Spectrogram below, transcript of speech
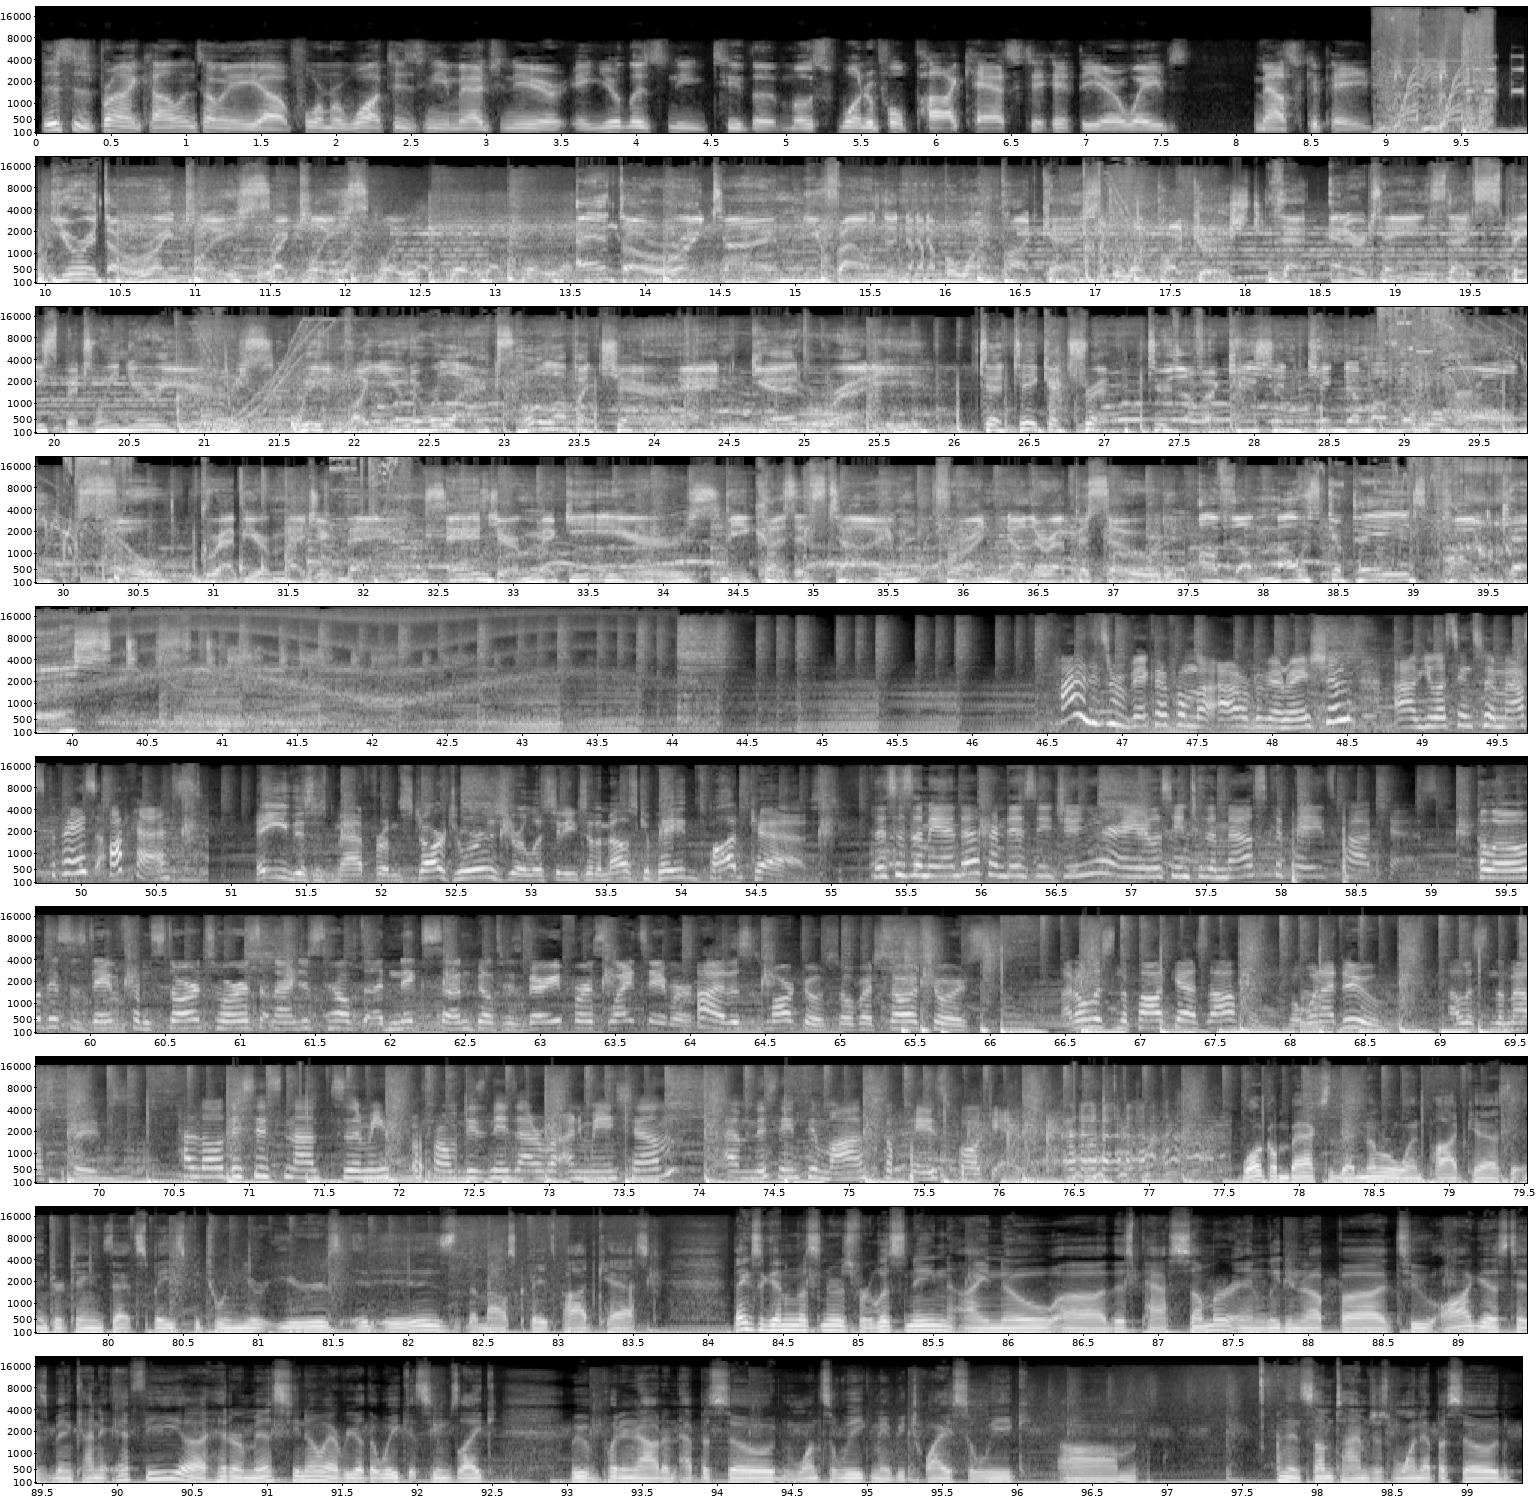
This is Brian Collins. I'm a uh, former Walt Disney Imagineer, and you're listening to the most wonderful podcast to hit the airwaves, Mousecapade. You're at the right place, right place, at the right time. You found the number one podcast, one podcast that entertains that space between your ears. We invite you to relax, pull up a chair, and get ready to take a trip to the vacation kingdom of the world. So grab your magic bands and your Mickey ears because it's time for another episode of the Mousecapades Podcast. Hi, this is Rebecca from the Art of Animation. Um, you're listening to Mousecapades podcast. Hey, this is Matt from Star Tours. You're listening to the Mousecapade podcast. This is Amanda from Disney Junior, and you're listening to the Mousecapades podcast. Hello, this is David from Star Tours, and I just helped uh, Nick's son build his very first lightsaber. Hi, this is Marcos over at Star Tours. I don't listen to podcasts often, but when I do, I listen to Mousecapades. Hello, this is Natsumi from Disney's Art of Animation. I'm listening to Mousecapades podcast. Welcome back to that number one podcast that entertains that space between your ears. It is the Mousecapades podcast. Thanks again, listeners, for listening. I know uh, this past summer and leading up uh, to August has been kind of iffy, uh, hit or miss. You know, every other week it seems like we've been putting out an episode once a week, maybe twice a week, um, and then sometimes just one episode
